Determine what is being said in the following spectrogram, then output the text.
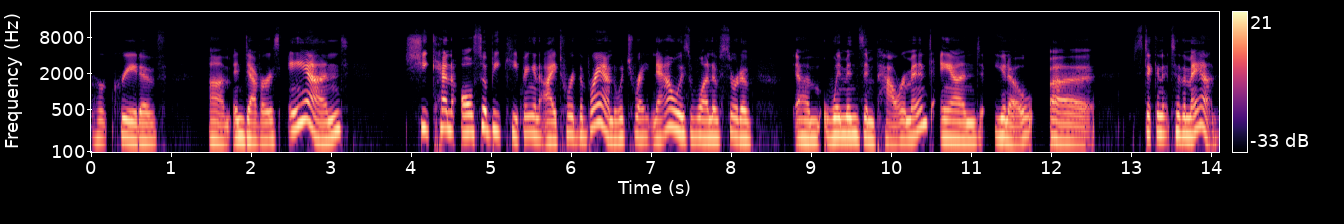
her creative um endeavors. And she can also be keeping an eye toward the brand, which right now is one of sort of um, women's empowerment and, you know, uh, sticking it to the man.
